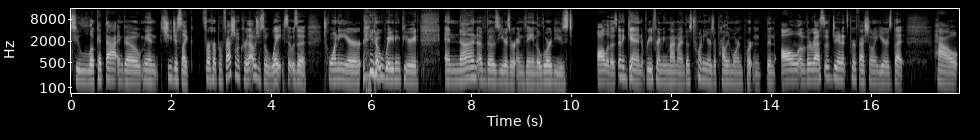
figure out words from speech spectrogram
to look at that and go, man, she just like for her professional career, that was just a waste. It was a 20 year, you know, waiting period. And none of those years were in vain. The Lord used all of those. And again, reframing my mind, those 20 years are probably more important than all of the rest of Janet's professional years, but how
